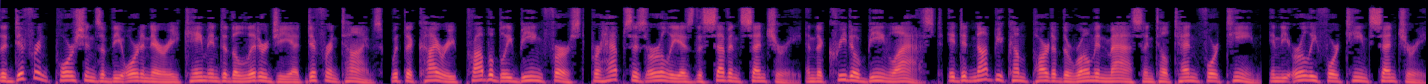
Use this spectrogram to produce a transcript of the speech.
The different portions of the ordinary came into the liturgy at different times, with the Kyrie probably being first perhaps as early as the 7th century and the Credo being last it did not become part of the Roman Mass until 1014. In the early 14th century,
